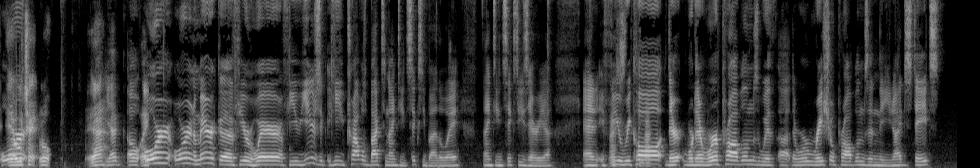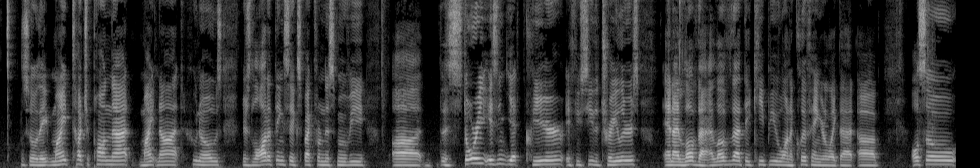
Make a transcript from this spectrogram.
Or, yeah, which I, well, yeah, yeah. Oh, like, or or in America, if you're aware, a few years ago, he travels back to 1960. By the way, 1960s area. And if you recall, there were there were problems with uh, there were racial problems in the United States so they might touch upon that, might not. Who knows? There's a lot of things to expect from this movie. Uh, the story isn't yet clear if you see the trailers, and I love that. I love that they keep you on a cliffhanger like that. Uh, also,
